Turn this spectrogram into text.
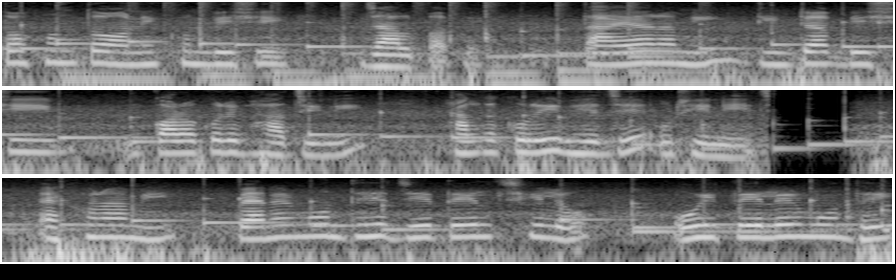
তখন তো অনেকক্ষণ বেশি জাল পাবে। তাই আর আমি ডিমটা বেশি কড়া করে ভাজিনি, হালকা করেই ভেজে উঠিয়ে নিয়েছি। এখন আমি প্যানের মধ্যে যে তেল ছিল, ওই তেলের মধ্যেই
